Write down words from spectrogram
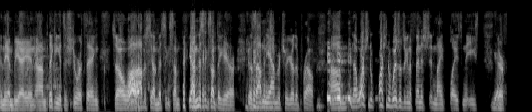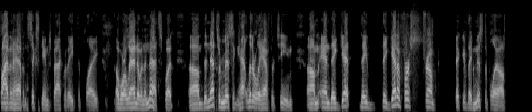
in the NBA, and I'm thinking it's a sure thing. So uh, oh. obviously, I'm missing some. Yeah, I'm missing something here because I'm the amateur, you're the pro. Um, now, Washington, Washington Wizards are going to finish in ninth place in the East. Yeah. They're five and a half and six games back with eight to play of Orlando and the Nets. But um, the Nets are missing ha- literally half their team, um, and they get they they get a first round pick if they miss the playoffs,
